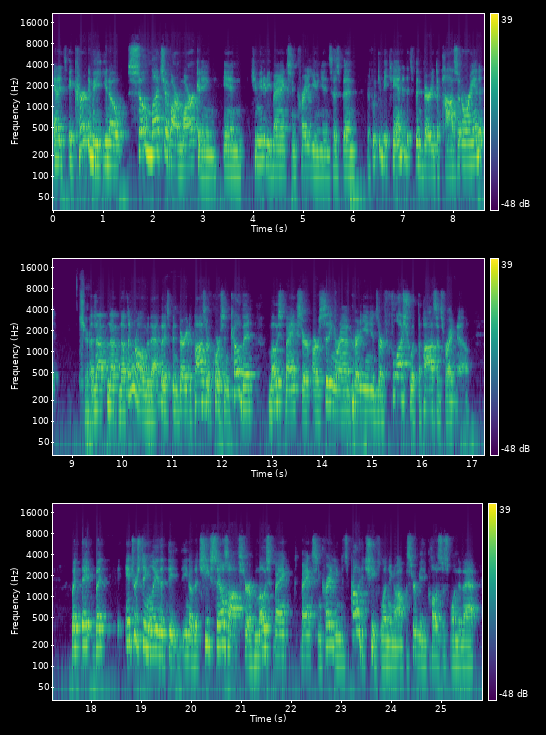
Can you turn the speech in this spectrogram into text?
And it, it occurred to me, you know, so much of our marketing in community banks and credit unions has been, if we can be candid, it's been very deposit oriented. Sure. Uh, not, not nothing wrong with that, but it's been very deposit. Of course, in COVID, most banks are, are sitting around. Credit unions are flush with deposits right now. But they, but interestingly, that the you know the chief sales officer of most bank banks and credit unions, probably the chief lending officer, be the closest one to that.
